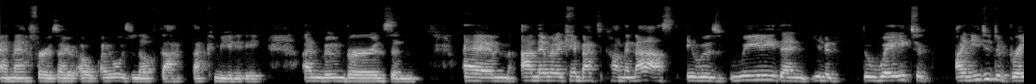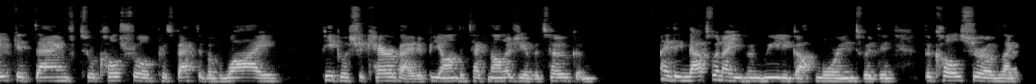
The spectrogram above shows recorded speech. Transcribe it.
MFers, I, I, I always loved that, that community and Moonbirds. And, um, and then when I came back to Condé Nast, it was really then, you know, the way to, I needed to break it down to a cultural perspective of why people should care about it beyond the technology of a token. I think that's when I even really got more into it. The, the culture of like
